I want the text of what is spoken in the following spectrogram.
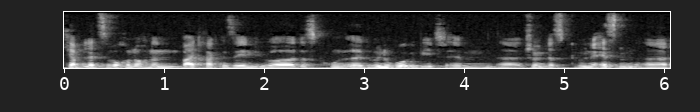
ich habe letzte Woche noch einen Beitrag gesehen über das grün, äh, grüne Ruhrgebiet, im, äh, Entschuldigung, das grüne Essen. Äh,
